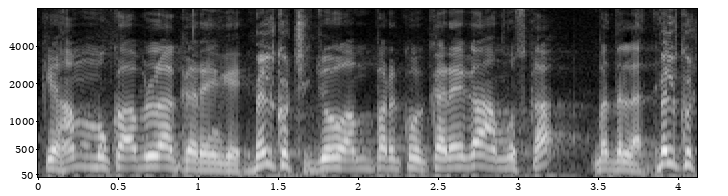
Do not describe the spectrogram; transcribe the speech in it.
کہ ہم مقابلہ کریں گے۔ بالکل۔ جو ہم پر کوئی کرے گا ہم اس کا بدلہ دیں بالکل ٹھیک۔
